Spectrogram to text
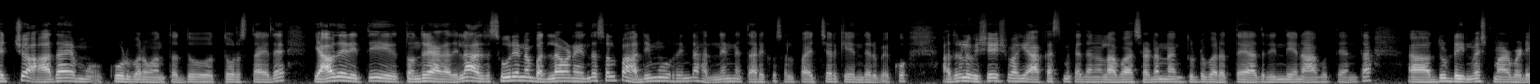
ಹೆಚ್ಚು ಆದಾಯ ಕೂಡಿ ಬರುವಂಥದ್ದು ತೋರಿಸ್ತಾ ಇದೆ. ಯಾವುದೇ ರೀತಿ ತೊಂದರೆ ಆಗೋದಿಲ್ಲ. ಆದರೆ ಸೂರ್ಯನ ಬದಲಾವಣೆಯಿಂದ ಸ್ವಲ್ಪ ಹದಿಮೂರರಿಂದ ಹದಿನೆಂಟನೇ ತಾರೀಕು ಸ್ವಲ್ಪ ಎಚ್ಚರಿಕೆಯಿಂದ ಇರಬೇಕು. ಅದರಲ್ಲೂ ವಿಶೇಷವಾಗಿ ಆಕಸ್ಮಿಕ ಧನಲಾಭ ಸಡನ್ನಾಗಿ ದುಡ್ಡು ಬರುತ್ತೆ, ಅದರಿಂದ ಏನಾಗುತ್ತೆ ಅಂತ ದುಡ್ಡು ಇನ್ವೆಸ್ಟ್ ಮಾಡಬೇಡಿ.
